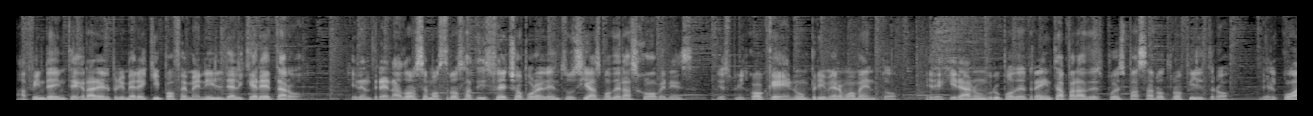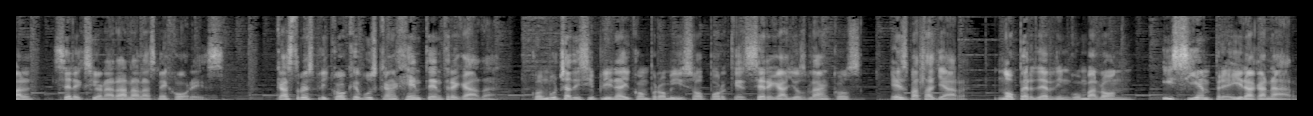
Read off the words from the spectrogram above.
a fin de integrar el primer equipo femenil del Querétaro. El entrenador se mostró satisfecho por el entusiasmo de las jóvenes y explicó que en un primer momento elegirán un grupo de 30 para después pasar otro filtro, del cual seleccionarán a las mejores. Castro explicó que buscan gente entregada, con mucha disciplina y compromiso porque ser gallos blancos es batallar, no perder ningún balón y siempre ir a ganar.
